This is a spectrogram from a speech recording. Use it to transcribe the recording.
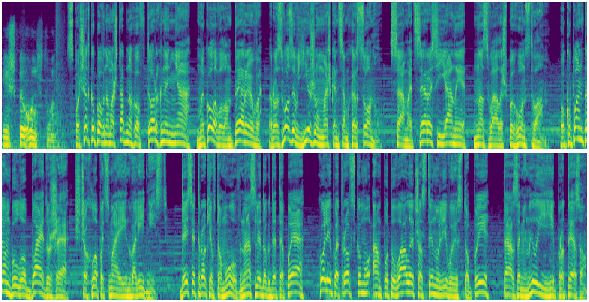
і. З початку повномасштабного вторгнення Микола волонтерив, розвозив їжу мешканцям Херсону. Саме це росіяни назвали шпигунством. Окупантам було байдуже, що хлопець має інвалідність. Десять років тому, внаслідок ДТП, Колі Петровському ампутували частину лівої стопи та замінили її протезом.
